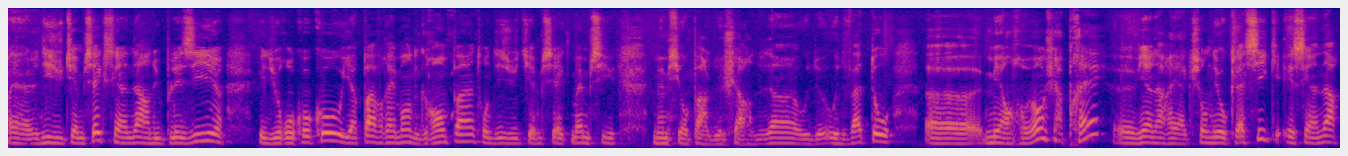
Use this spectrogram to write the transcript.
le XVIIIe siècle, c'est un art du plaisir et du rococo. Il n'y a pas vraiment de grands peintres au XVIIIe siècle, même si, même si on parle de Chardin ou de, ou de Watteau. Euh, mais en revanche, après euh, vient la réaction néoclassique et c'est un art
